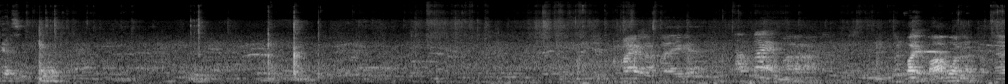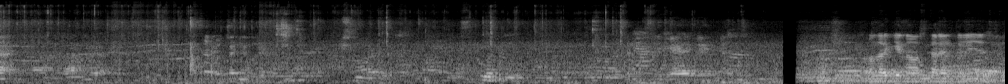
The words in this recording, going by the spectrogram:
Gracias. అబ్బాయి బాబు అన్నట్టు అందరికీ నమస్కారాలు తెలియజేస్తూ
